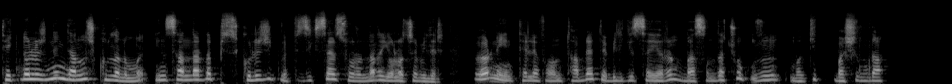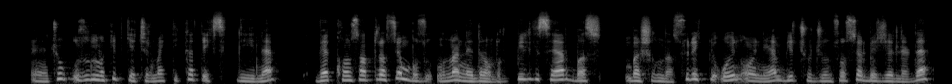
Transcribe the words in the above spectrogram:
Teknolojinin yanlış kullanımı insanlarda psikolojik ve fiziksel sorunlara yol açabilir. Örneğin telefon, tablet ve bilgisayarın basında çok uzun vakit başında e, çok uzun vakit geçirmek dikkat eksikliğine ve konsantrasyon bozukluğuna neden olur. Bilgisayar bas- başında sürekli oyun oynayan bir çocuğun sosyal becerileri de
